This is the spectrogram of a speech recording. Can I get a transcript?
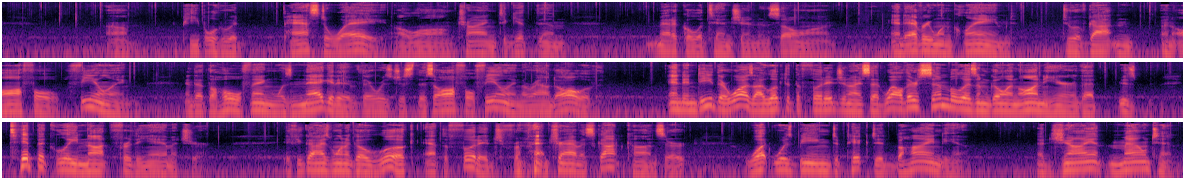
um, people who had passed away along, trying to get them medical attention and so on. And everyone claimed to have gotten an awful feeling and that the whole thing was negative. There was just this awful feeling around all of it. And indeed there was. I looked at the footage and I said, well, there's symbolism going on here that is typically not for the amateur. If you guys want to go look at the footage from that Travis Scott concert, what was being depicted behind him? A giant mountain.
